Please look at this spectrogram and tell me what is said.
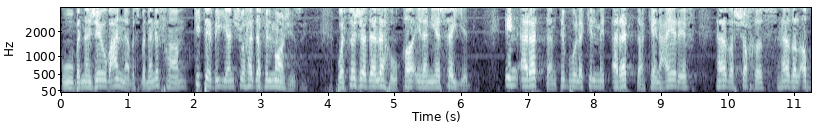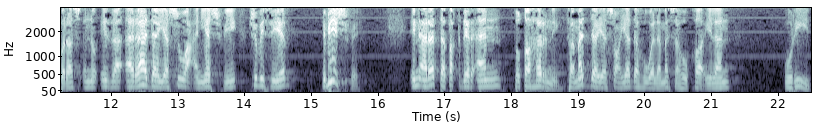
وبدنا نجاوب عنها بس بدنا نفهم كتابيا شو هدف المعجزة. وسجد له قائلا يا سيد. إن أردت انتبهوا لكلمة أردت كان عارف هذا الشخص هذا الأبرص أنه إذا أراد يسوع أن يشفي شو بيصير؟ بيشفي. إن أردت تقدر أن تطهرني. فمد يسوع يده ولمسه قائلا أريد.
